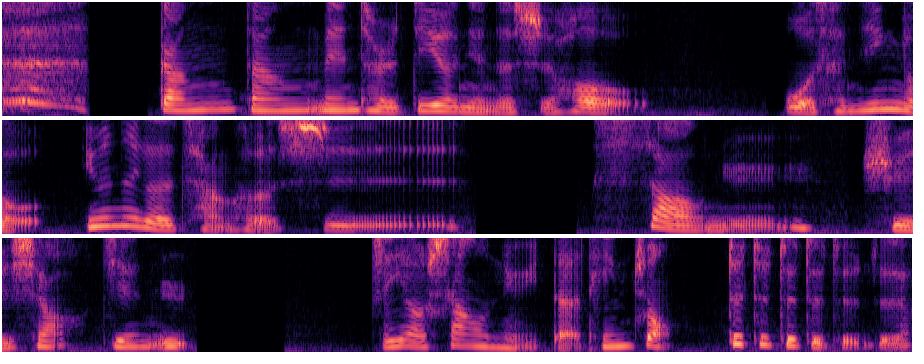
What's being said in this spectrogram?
刚当 mentor 第二年的时候，我曾经有，因为那个场合是少女学校监狱，只有少女的听众。对对对对对对，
